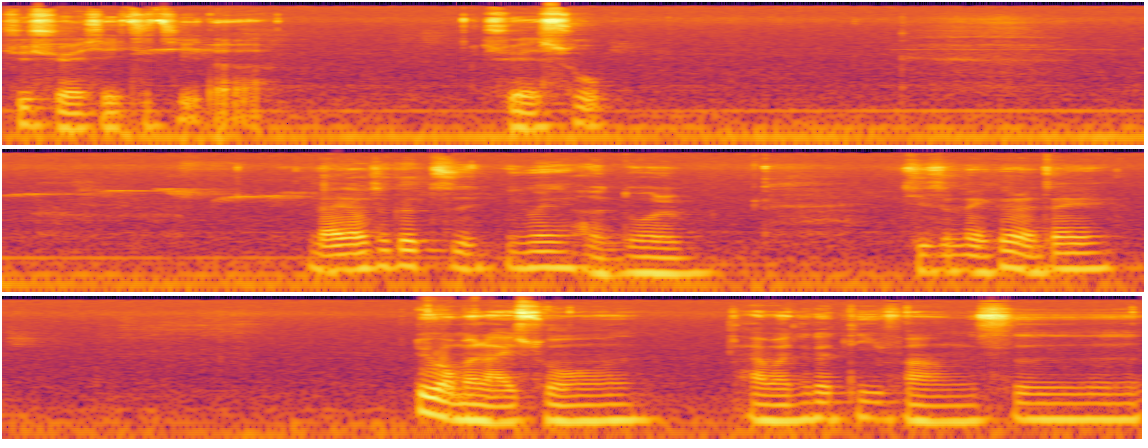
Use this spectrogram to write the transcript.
去学习自己的学术。来到这个字，因为很多人，其实每个人在。对我们来说，台湾这个地方是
